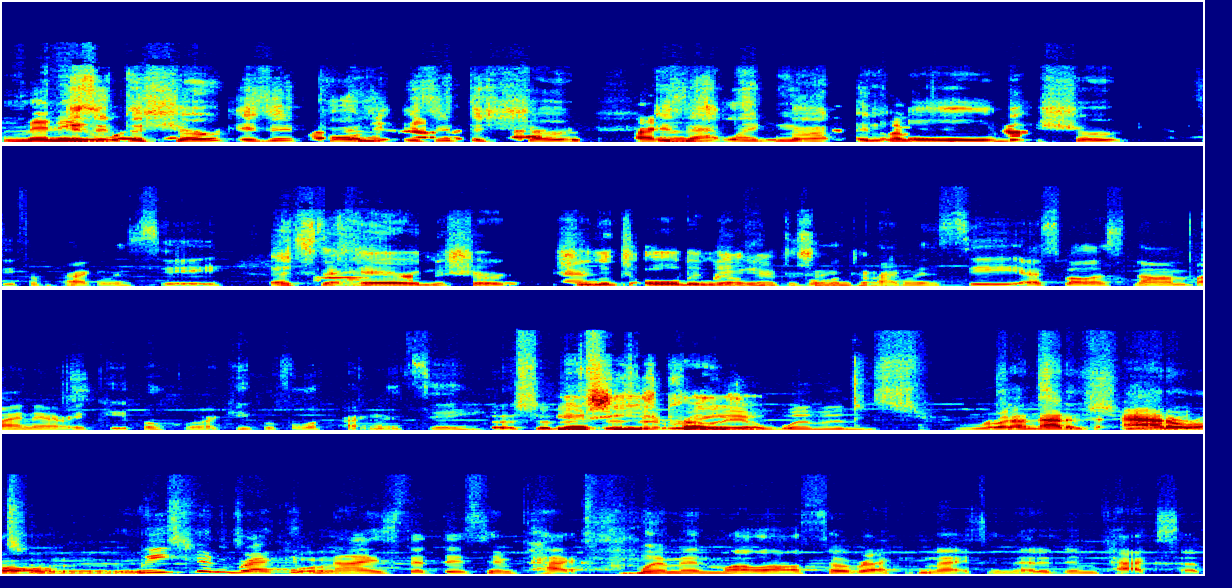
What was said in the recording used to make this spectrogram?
Many Is it the shirt? Is it pause it? Is it the shirt? Is that like not an old shirt? See for pregnancy. It's the hair and the shirt. She looks old and young at the same time. Pregnancy, as well as non-binary people who are capable of pregnancy. Uh, So Yeah, this she's isn't really a crazy. women's rights that is issue. Adderall. It's, uh, We can it's what? recognize that this impacts women while also recognizing that it impacts other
